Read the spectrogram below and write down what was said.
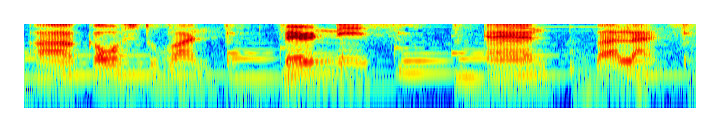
ah, kawastuhan, fairness and balance.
